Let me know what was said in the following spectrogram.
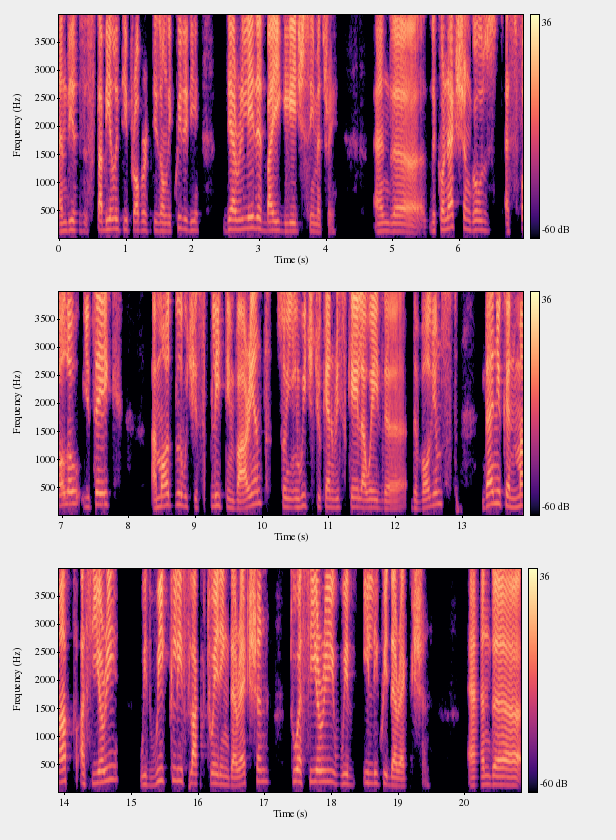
and these stability properties on liquidity, they are related by gauge symmetry. And uh, the connection goes as follow. You take a model which is split invariant, so in which you can rescale away the, the volumes. Then you can map a theory with weakly fluctuating direction to a theory with illiquid direction. And uh,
